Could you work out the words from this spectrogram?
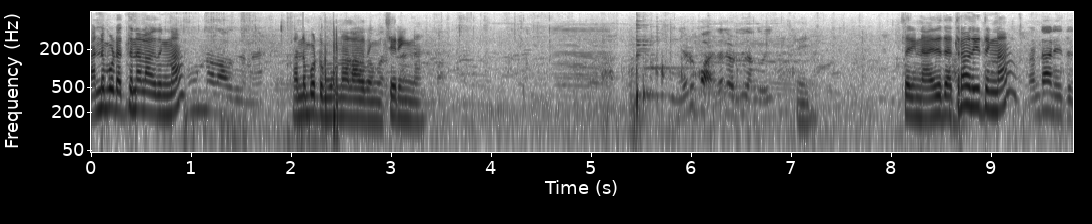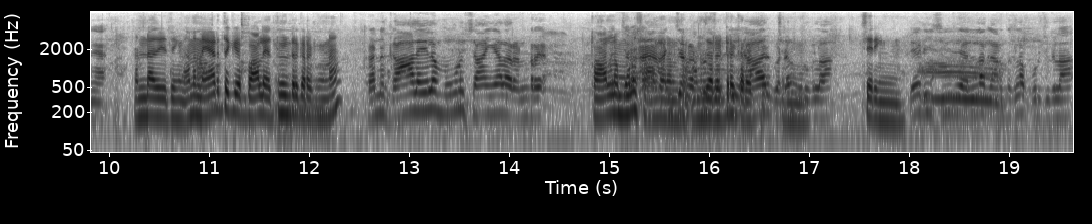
கண்ணு போட்டு எத்தனை நாள் ஆகுதுங்கண்ணா? மூணு நாள் ஆகுது கண்ணு போட்டு மூணு நாள் ஆகுதுங்க சரிங்கண்ணா. நீ எடுப்பா இதெல்லாம் எடுத்து அங்கே சரிங்கண்ணா. இது எத்தனாவது ஈத்துங்கண்ணா ரெண்டா நீத்துங்க ரெண்டாவது ஈத்துங்கண்ணா அந்த நேரத்துக்கு பால் எத்தனை லிட்டர் கறக்குங்கண்ணா? கண்ணு காலையில மூணு சாயங்காலம் ரெண்டரை. காலைல மூணு சாயந்தரம் அஞ்சு லிட்டர் யாருக்கு கறக்கு வேணாலும் கொடுக்கலாம் சரிங்க. லேடிஸ் இது எல்லாம் கறந்துக்கலாம் பிடிச்சிக்கலாம்.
